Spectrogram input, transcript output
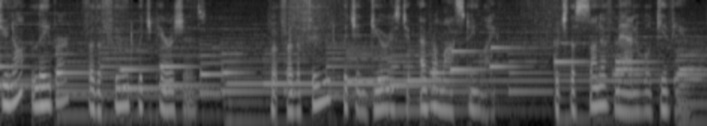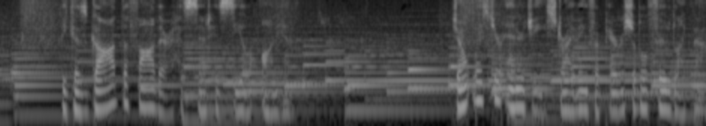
Do not labor for the food which perishes, but for the food which endures to everlasting life, which the Son of Man will give you, because God the Father has set his seal on him. Don't waste your energy striving for perishable food like that.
